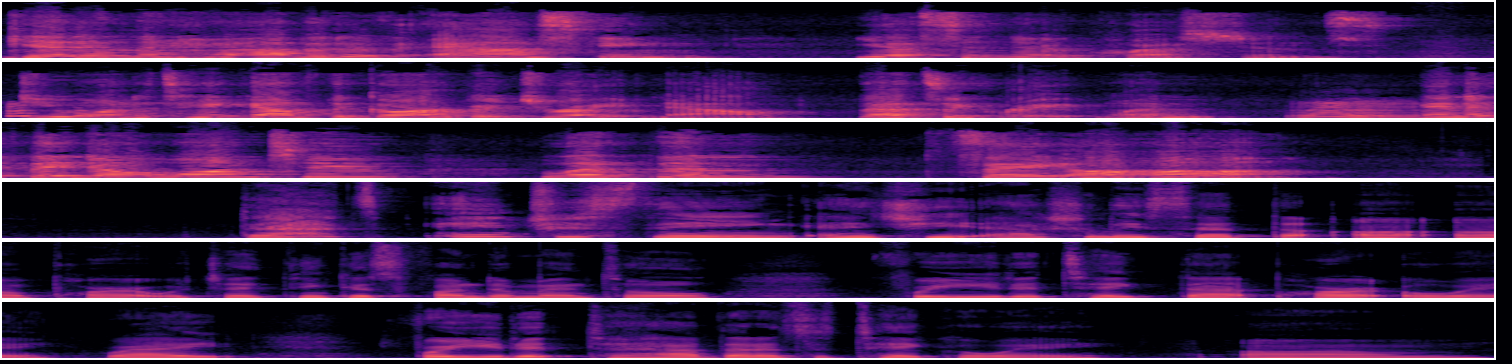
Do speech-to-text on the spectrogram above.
get in the habit of asking yes and no questions. Do you want to take out the garbage right now? That's a great one. Mm. And if they don't want to, let them say uh uh-uh. uh. That's interesting. And she actually said the uh uh part, which I think is fundamental for you to take that part away, right? For you to, to have that as a takeaway. Um,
